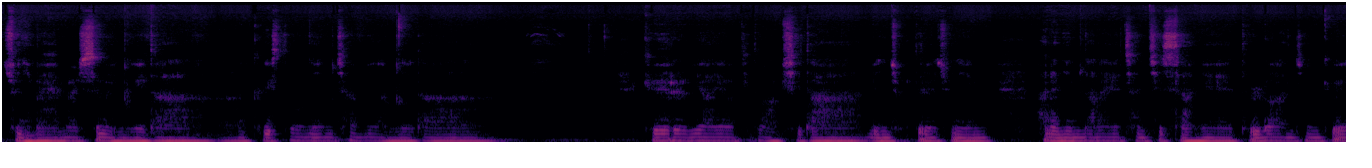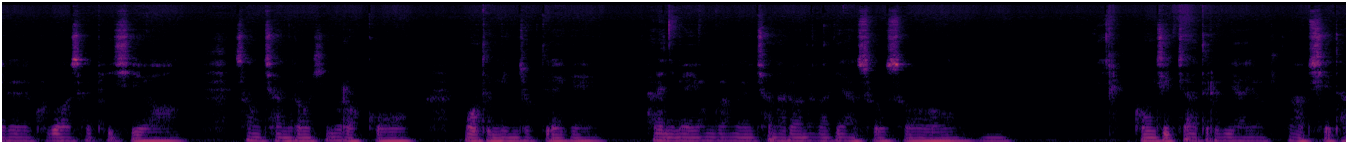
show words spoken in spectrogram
주님의 말씀입니다. 그리스도님 참여합니다. 교회를 위하여 기도합시다. 민족들의 주님 하느님 나라의 잔치상에 둘러앉은 교회를 굽어 살피시어 성찬으로 힘을 얻고 모든 민족들에게 하느님의 영광을 전하러 나가게 하소서. 공직자들을 위하여 기도합시다.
